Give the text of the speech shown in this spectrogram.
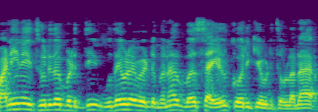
பணியினை துரிதப்படுத்தி உதவிட வேண்டும் என விவசாயிகள் கோரிக்கை விடுத்துள்ளனர்.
